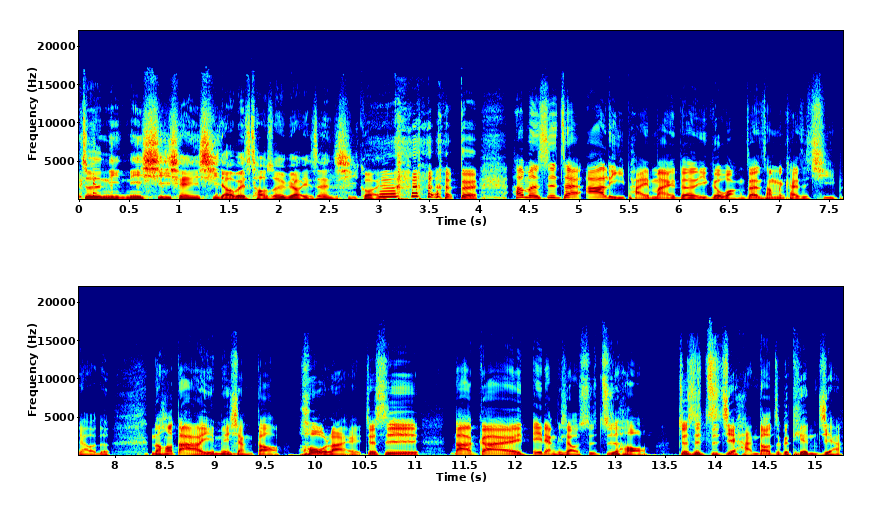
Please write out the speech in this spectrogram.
就是你你洗钱洗到被抄水表也是很奇怪。对他们是在阿里拍卖的一个网站上面开始起标的，然后大家也没想到，后来就是大概一两个小时之后，就是直接喊到这个天价，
